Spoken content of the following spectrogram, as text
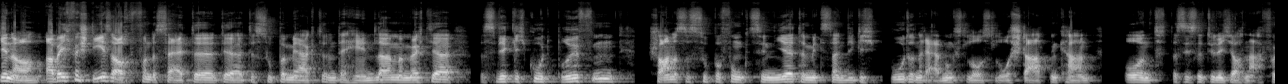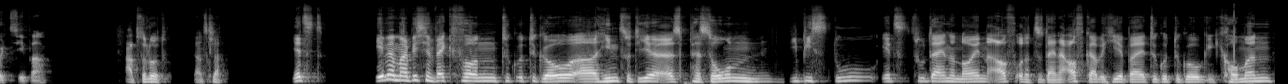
Genau, aber ich verstehe es auch von der Seite der, der Supermärkte und der Händler. Man möchte ja das wirklich gut prüfen, schauen, dass es super funktioniert, damit es dann wirklich gut und reibungslos losstarten kann. Und das ist natürlich auch nachvollziehbar. Absolut, ganz klar. Jetzt Gehen wir mal ein bisschen weg von Too Good To Go äh, hin zu dir als Person. Wie bist du jetzt zu deiner neuen Auf oder zu deiner Aufgabe hier bei Too Good To Go gekommen?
